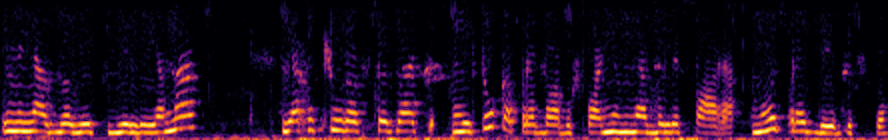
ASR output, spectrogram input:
меня зовут Елена, я хочу рассказать не только про бабушку, они у меня были пара, но и про дедушку.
